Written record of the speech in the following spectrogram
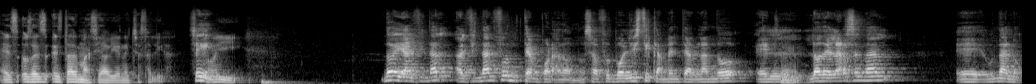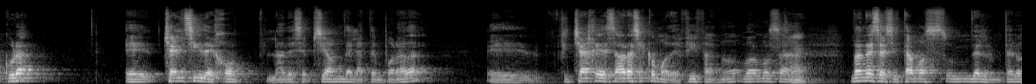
Es, o sea, está demasiado bien hecha esa liga. Sí. ¿no? Y, no, y al final, al final fue un temporadón. O sea, futbolísticamente hablando, el, lo del Arsenal, eh, una locura. Eh, Chelsea dejó la decepción de la temporada. Eh, fichajes ahora sí como de FIFA, ¿no? Vamos a... No necesitamos un delantero,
